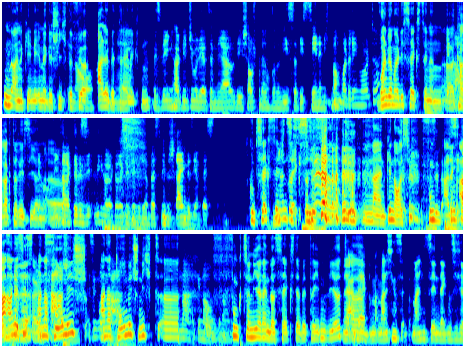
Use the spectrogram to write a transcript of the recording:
unangenehme Geschichte Genau. für alle Beteiligten. Weswegen halt die Juliette Niall, die Schauspielerin von Lisa, die Szene nicht nochmal drehen wollte. Wollen wir mal die Sexszenen äh, Genau. charakterisieren? Genau. Wie, Äh, charakterisi wie charakterisieren wir die am besten? Wie beschreiben wir sie am besten? gut, Sexszenen, das, das sexy. ist. Äh, nein, genau. Es fängt da an, es andere ist als anatomisch. Es anatomisch nicht äh, Na, genau, genau. funktionierender Sex, der betrieben wird. Ja, äh, bei manchen, manchen Szenen denkt man sich ja,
